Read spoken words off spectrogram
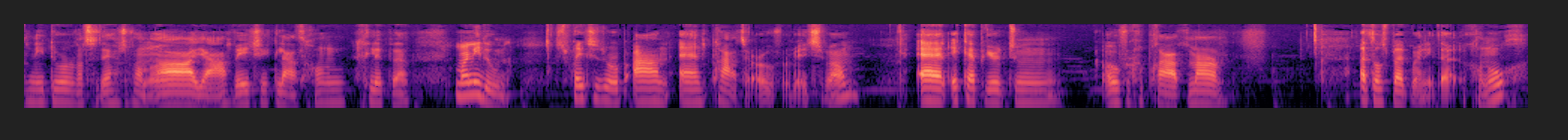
dat niet door. Want ze denken van, ah ja, weet je, ik laat gewoon glippen. Maar niet doen. Spreek ze erop aan en praat erover, weet je wel. En ik heb hier toen over gepraat. Maar het was blijkbaar niet duidelijk genoeg.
